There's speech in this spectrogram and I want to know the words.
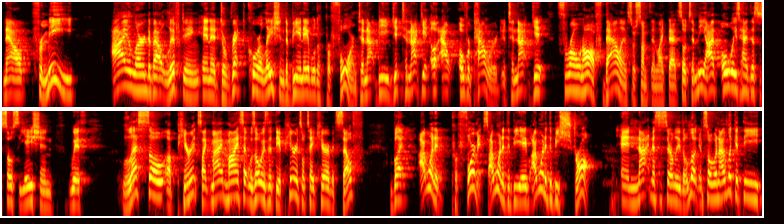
Now, for me, I learned about lifting in a direct correlation to being able to perform, to not be get to not get uh, out overpowered, to not get thrown off balance or something like that. So to me, I've always had this association with less so appearance. Like my mindset was always that the appearance will take care of itself, but I wanted performance. I wanted to be able I wanted to be strong and not necessarily the look. And so when I look at the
